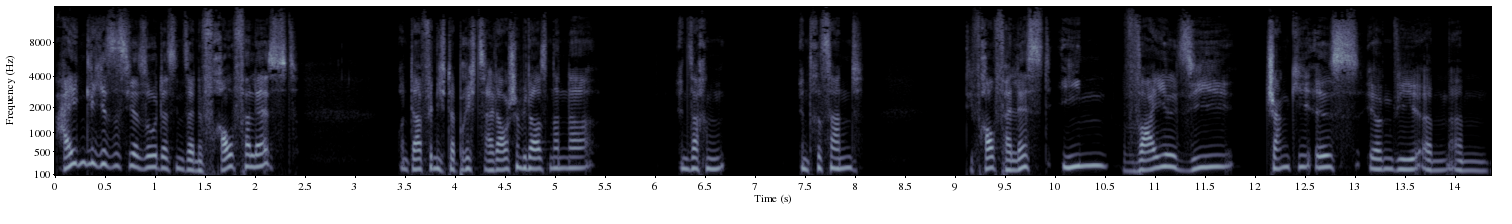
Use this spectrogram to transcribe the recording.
eigentlich ist es ja so, dass ihn seine Frau verlässt. Und da finde ich, da bricht es halt auch schon wieder auseinander in Sachen interessant. Die Frau verlässt ihn, weil sie Junkie ist, irgendwie ähm, ähm,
